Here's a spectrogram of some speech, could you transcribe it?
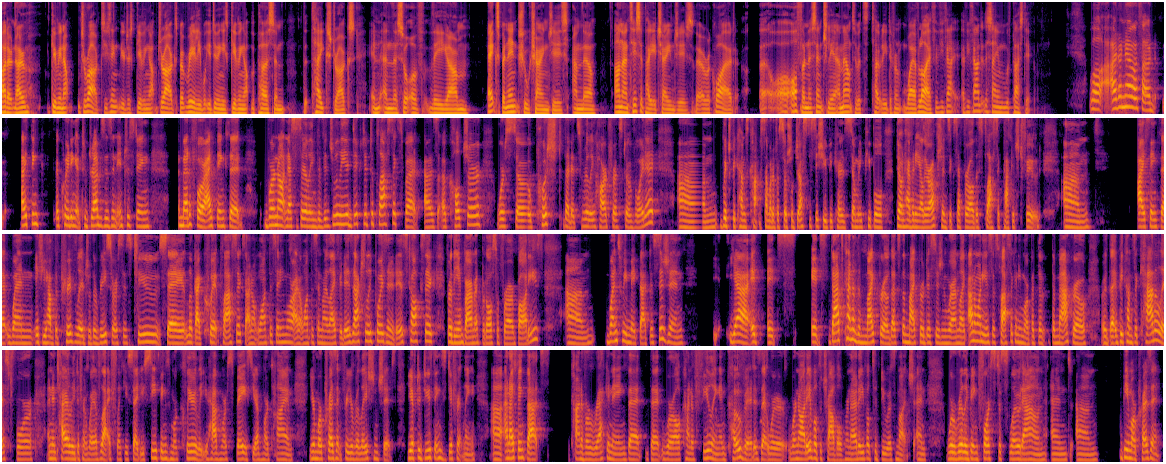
I don't know, giving up drugs. You think you're just giving up drugs, but really what you're doing is giving up the person that takes drugs and, and the sort of the um, exponential changes and the unanticipated changes that are required uh, often essentially amount to a totally different way of life. Have you found, have you found it the same with plastic? Well, I don't know if I would. I think equating it to drugs is an interesting metaphor. I think that we're not necessarily individually addicted to plastics, but as a culture, we're so pushed that it's really hard for us to avoid it. Um, which becomes somewhat of a social justice issue because so many people don't have any other options except for all this plastic packaged food. Um, I think that when, if you have the privilege or the resources to say, look, I quit plastics, I don't want this anymore, I don't want this in my life, it is actually poison, it is toxic for the environment, but also for our bodies. Um, once we make that decision, yeah, it, it's, it's that's kind of the micro that's the micro decision where i'm like i don't want to use this plastic anymore but the the macro or that it becomes a catalyst for an entirely different way of life. Like you said you see things more clearly you have more space you have more time you're more present for your relationships you have to do things differently. Uh, and i think that's kind of a reckoning that that we're all kind of feeling in covid is that we're we're not able to travel we're not able to do as much and we're really being forced to slow down and um, be more present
